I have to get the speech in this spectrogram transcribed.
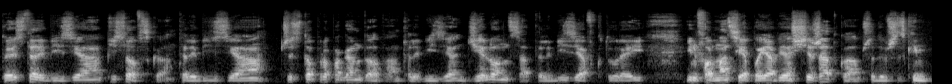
To jest telewizja pisowska, telewizja czysto propagandowa, telewizja dzieląca, telewizja, w której informacja pojawia się rzadko, a przede wszystkim,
